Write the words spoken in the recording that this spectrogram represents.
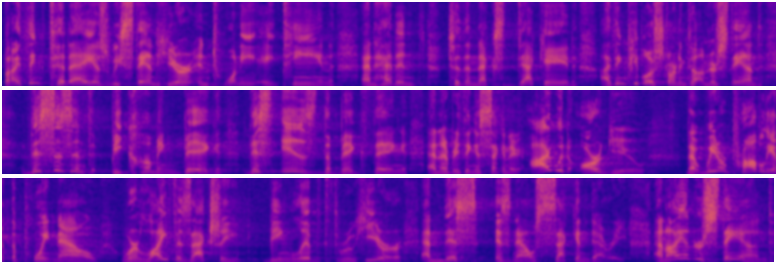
but I think today, as we stand here in 2018 and head into the next decade, I think people are starting to understand this isn't becoming big. This is the big thing, and everything is secondary. I would argue that we are probably at the point now where life is actually being lived through here, and this is now secondary. And I understand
